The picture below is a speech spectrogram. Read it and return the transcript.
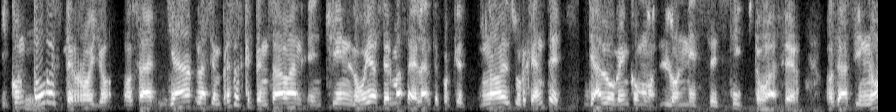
Y con todo este rollo, o sea, ya las empresas que pensaban en chin, lo voy a hacer más adelante porque no es urgente, ya lo ven como lo necesito hacer. O sea, si no,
